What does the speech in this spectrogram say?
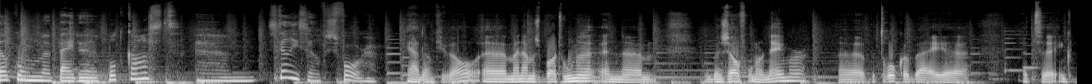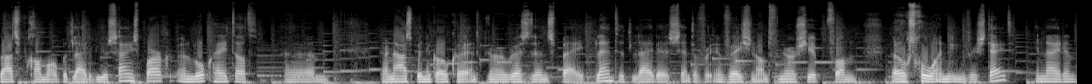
Welkom eh, bij de podcast. Um, stel jezelf eens voor. Ja, dankjewel. Uh, mijn naam is Bart Hoenen en um, ik ben zelf ondernemer. Uh, betrokken bij het incubatieprogramma op het Leiden Bioscience Park. Unlock heet dat. Um, daarnaast ben ik ook entrepreneur in residence bij Plant, het Leiden Center for Innovation and Entrepreneurship van de Hogeschool en de Universiteit in Leiden.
